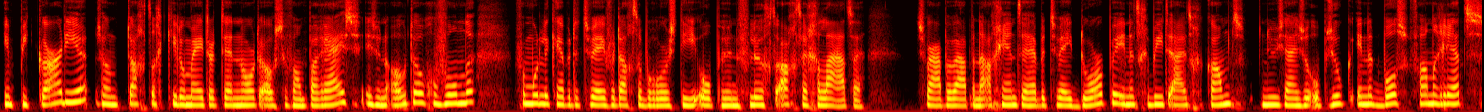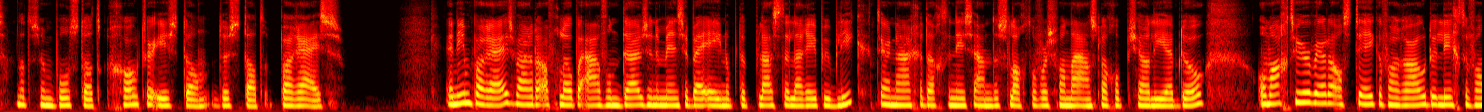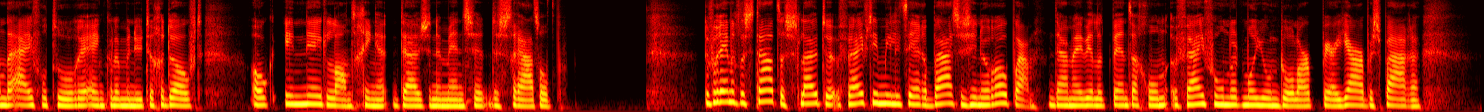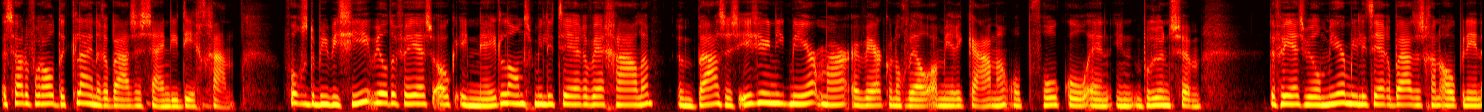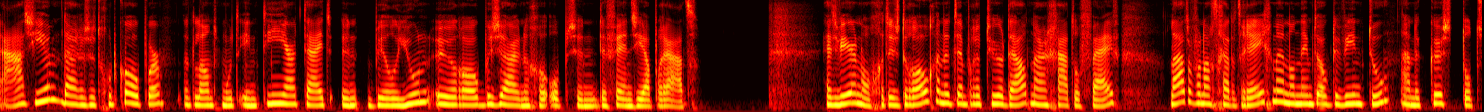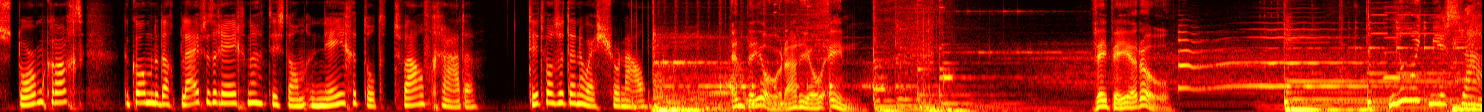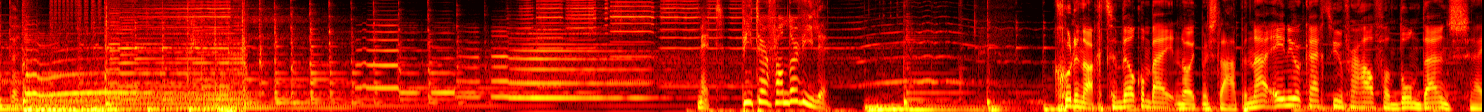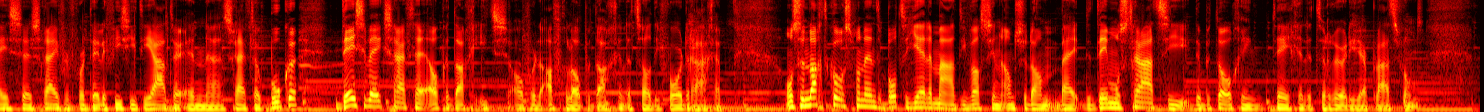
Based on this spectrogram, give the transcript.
In Picardie, zo'n 80 kilometer ten noordoosten van Parijs, is een auto gevonden. Vermoedelijk hebben de twee verdachte broers die op hun vlucht achtergelaten. Zwaar bewapende agenten hebben twee dorpen in het gebied uitgekampt. Nu zijn ze op zoek in het bos van Retz. Dat is een bos dat groter is dan de stad Parijs. En in Parijs waren de afgelopen avond duizenden mensen bijeen op de Place de la République... ter nagedachtenis aan de slachtoffers van de aanslag op Charlie Hebdo. Om acht uur werden als teken van rouw de lichten van de Eiffeltoren enkele minuten gedoofd. Ook in Nederland gingen duizenden mensen de straat op. De Verenigde Staten sluiten 15 militaire bases in Europa. Daarmee wil het Pentagon 500 miljoen dollar per jaar besparen. Het zouden vooral de kleinere bases zijn die dichtgaan. Volgens de BBC wil de VS ook in Nederland militairen weghalen. Een basis is hier niet meer, maar er werken nog wel Amerikanen op Volkel en in Brunsum. De VS wil meer militaire bases gaan openen in Azië. Daar is het goedkoper. Het land moet in tien jaar tijd een biljoen euro bezuinigen op zijn defensieapparaat. Het weer nog. Het is droog en de temperatuur daalt naar een graad of 5. Later vannacht gaat het regenen en dan neemt ook de wind toe. Aan de kust tot stormkracht. De komende dag blijft het regenen. Het is dan 9 tot 12 graden. Dit was het NOS Journaal. NPO Radio 1. VPRO. Nooit meer slapen. Met Pieter van der Wielen. Goedenacht, welkom bij Nooit meer slapen. Na één uur krijgt u een verhaal van Don Duins. Hij is eh, schrijver voor televisie, theater en uh, schrijft ook boeken. Deze week schrijft hij elke dag iets over de afgelopen dag en dat zal hij voordragen. Onze nachtcorrespondent Botte Jellema die was in Amsterdam bij de demonstratie, de betoging tegen de terreur die daar plaatsvond.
